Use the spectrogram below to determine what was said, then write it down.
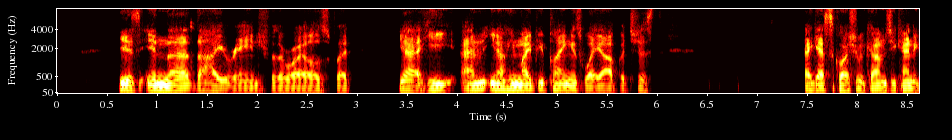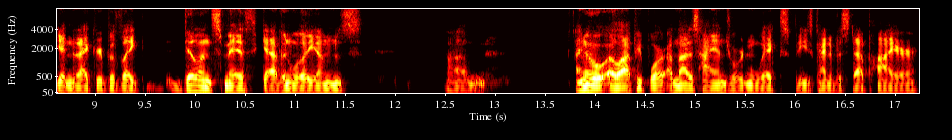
he is in the the height range for the Royals. But yeah, he and you know he might be playing his way up. It's just I guess the question becomes: you kind of get into that group of like Dylan Smith, Gavin Williams. Um, I know a lot of people are. I'm not as high on Jordan Wicks, but he's kind of a step higher.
